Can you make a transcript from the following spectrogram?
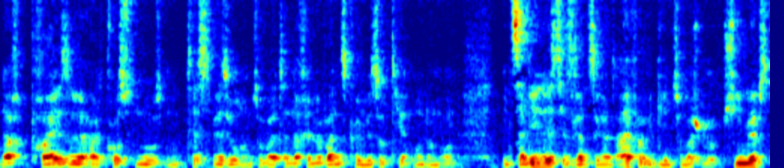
nach Preise, halt kostenlos und Testversion und so weiter. Nach Relevanz können wir sortieren und und und. Installieren ist das Ganze ganz einfach. Wir gehen zum Beispiel auf Gmaps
